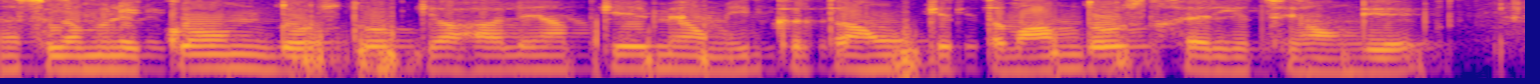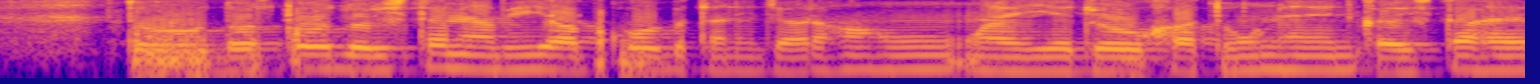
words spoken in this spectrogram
अस्सलाम वालेकुम दोस्तों, क्या हाल है आपके? मैं उम्मीद करता हूँ कि तमाम दोस्त खैरियत से होंगे। तो दोस्तों, जो रिश्ता मैं अभी आपको बताने जा रहा हूँ ये जो ख़ातून है, इनका रिश्ता है।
